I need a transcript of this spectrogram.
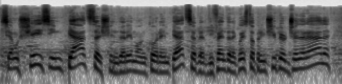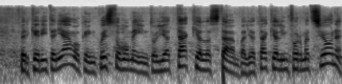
Siamo scesi in piazza e scenderemo ancora in piazza per difendere questo principio generale perché riteniamo che in questo momento gli attacchi alla stampa, gli attacchi all'informazione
